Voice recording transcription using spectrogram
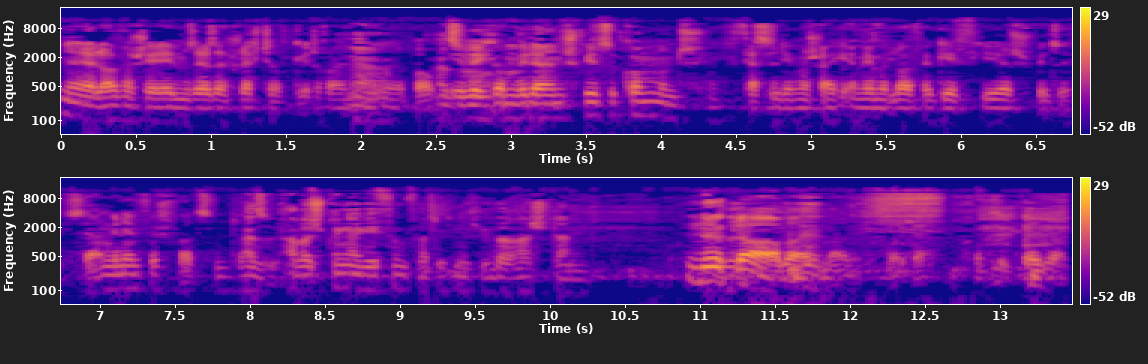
Ne, der Läufer steht eben sehr, sehr schlecht auf G3. Ne? Ja, Er braucht also- ewig, um wieder ins Spiel zu kommen und ich fessel den wahrscheinlich irgendwie mit Läufer G4, das spielt sich sehr angenehm für Schwarz. Und Also, aber Springer G5 hatte ich nicht überrascht dann. Nö, klar, aber ich meine, das sollte ja prinzipiell sein.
